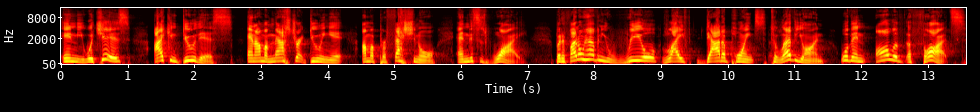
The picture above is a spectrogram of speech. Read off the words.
in me, which is I can do this and I'm a master at doing it. I'm a professional, and this is why. But if I don't have any real life data points to levy on, well, then all of the thoughts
